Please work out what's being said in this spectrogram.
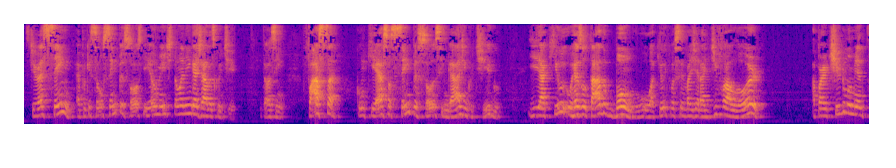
Se tiver 100, é porque são 100 pessoas que realmente estão ali engajadas contigo. Então, assim, faça com que essas 100 pessoas se engajem contigo e aquilo, o resultado bom, aquilo que você vai gerar de valor, a partir do momento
